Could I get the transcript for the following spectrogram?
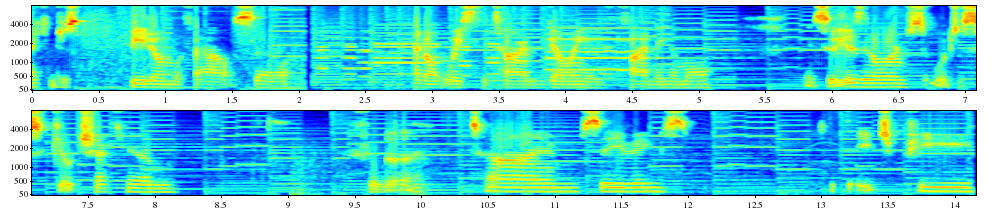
I can just beat them without, so I don't waste the time going and finding them all. Okay, so he is an orange, so we'll just go check him for the time savings. Take the HP.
